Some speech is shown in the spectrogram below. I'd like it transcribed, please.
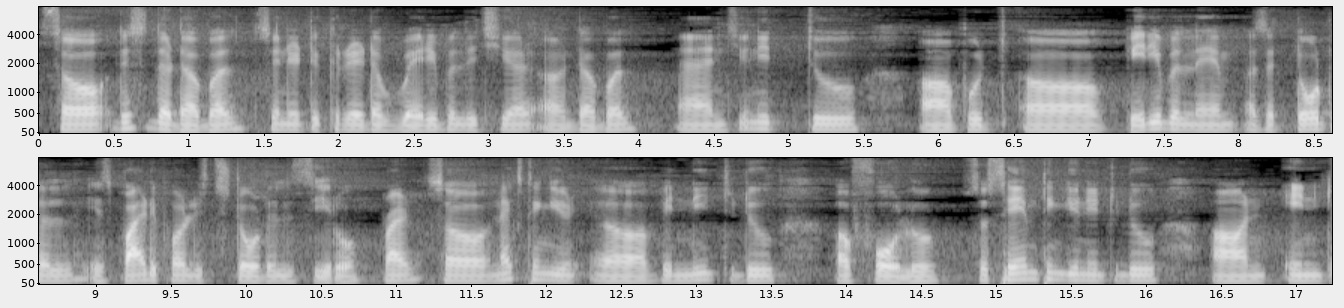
So this is the double. So you need to create a variable here a double. And you need to uh, put a variable name as a total is by default its total is zero right? So next thing you uh, we need to do a for loop so same thing you need to do on int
